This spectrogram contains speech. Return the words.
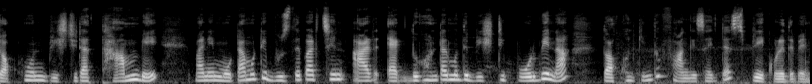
যখন বৃষ্টিটা থামবে মানে মোটামুটি বুঝতে পারছেন আর এক দু ঘণ্টার মধ্যে বৃষ্টি পড়বে না, তখন কিন্তু ফাঙ্গিসাইডটা স্প্রে করে দেবেন।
